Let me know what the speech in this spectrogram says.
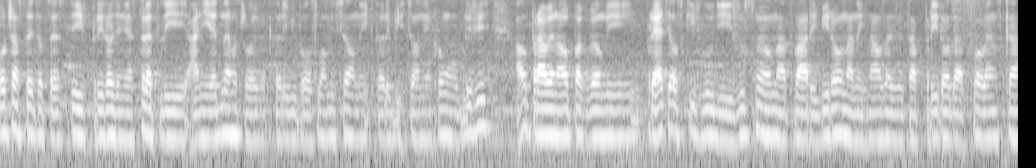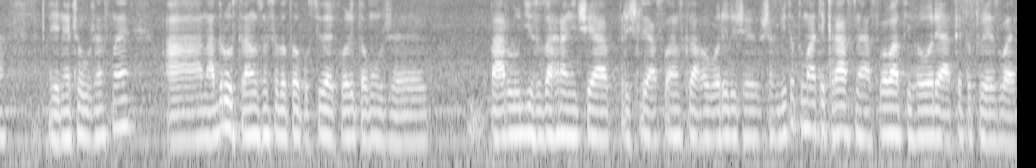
počas tejto cesty v prírode nestretli ani jedného človeka, ktorý by bol zlomyselný, ktorý by chcel niekomu ubližiť, ale práve naopak veľmi priateľských ľudí s úsmevom na tvári, vyrovnaných naozaj, že tá príroda Slovenska je niečo úžasné. A na druhú stranu sme sa do toho pustili aj kvôli tomu, že pár ľudí zo zahraničia prišli na Slovensko a hovorili, že však vy to tu máte krásne a Slováci hovoria, aké to tu je zlé.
